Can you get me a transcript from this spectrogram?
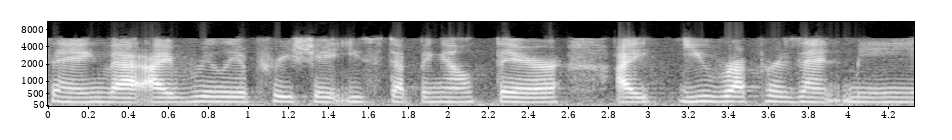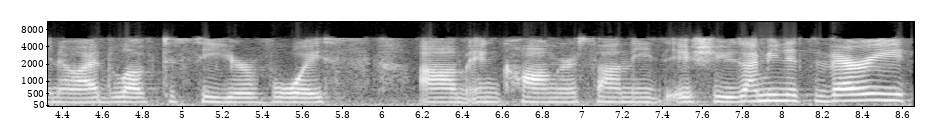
saying that I really appreciate you stepping out there, I, you represent me, you know, I'd love to see your voice um, in Congress on these issues. I mean, it's very,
